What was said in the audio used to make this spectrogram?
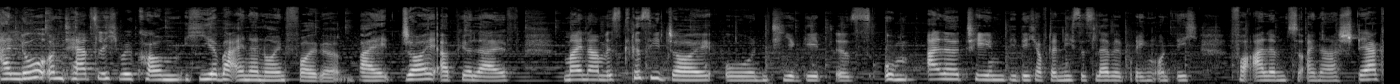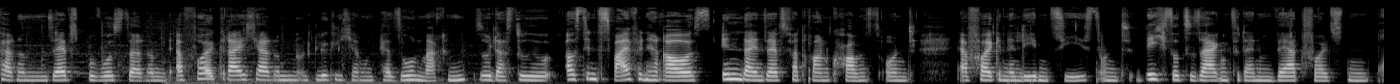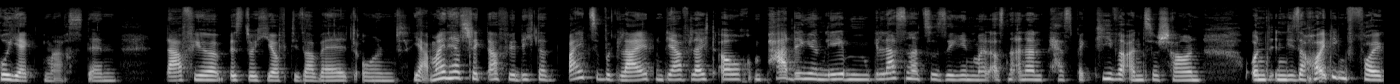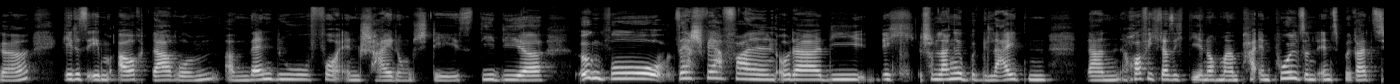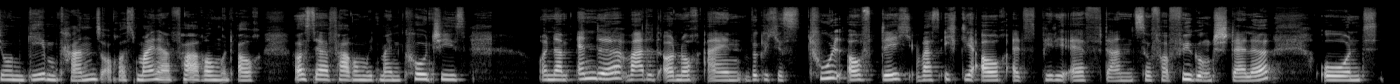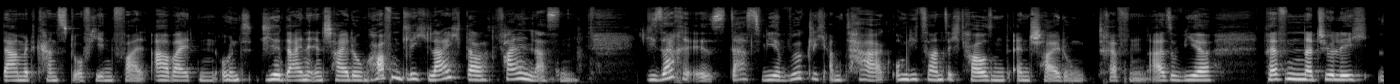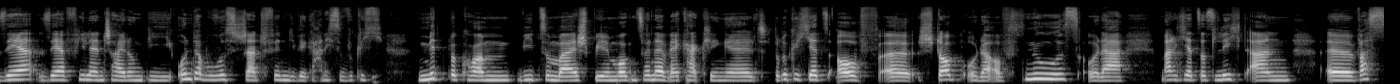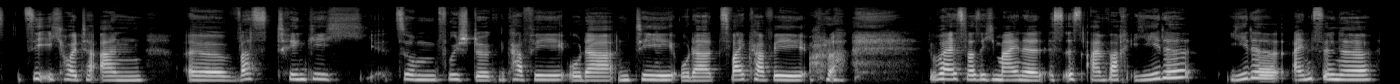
Hallo und herzlich willkommen hier bei einer neuen Folge bei Joy Up Your Life. Mein Name ist Chrissy Joy und hier geht es um alle Themen, die dich auf dein nächstes Level bringen und dich vor allem zu einer stärkeren, selbstbewussteren, erfolgreicheren und glücklicheren Person machen, so dass du aus den Zweifeln heraus in dein Selbstvertrauen kommst und Erfolg in dein Leben ziehst und dich sozusagen zu deinem wertvollsten Projekt machst, denn Dafür bist du hier auf dieser Welt und ja, mein Herz schlägt dafür, dich dabei zu begleiten und ja, vielleicht auch ein paar Dinge im Leben gelassener zu sehen, mal aus einer anderen Perspektive anzuschauen. Und in dieser heutigen Folge geht es eben auch darum, ähm, wenn du vor Entscheidungen stehst, die dir irgendwo sehr schwer fallen oder die dich schon lange begleiten, dann hoffe ich, dass ich dir noch mal ein paar Impulse und Inspirationen geben kann, so auch aus meiner Erfahrung und auch aus der Erfahrung mit meinen Coaches. Und am Ende wartet auch noch ein wirkliches Tool auf dich, was ich dir auch als PDF dann zur Verfügung stelle. Und damit kannst du auf jeden Fall arbeiten und dir deine Entscheidung hoffentlich leichter fallen lassen. Die Sache ist, dass wir wirklich am Tag um die 20.000 Entscheidungen treffen. Also wir treffen natürlich sehr, sehr viele Entscheidungen, die unterbewusst stattfinden, die wir gar nicht so wirklich mitbekommen, wie zum Beispiel morgens, wenn der Wecker klingelt, drücke ich jetzt auf äh, Stopp oder auf Snooze oder mache ich jetzt das Licht an, äh, was ziehe ich heute an, äh, was trinke ich zum Frühstück, ein Kaffee oder ein Tee oder zwei Kaffee oder du weißt, was ich meine. Es ist einfach jede, jede einzelne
